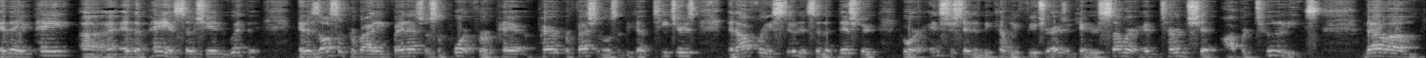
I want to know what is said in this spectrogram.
and they pay uh, and the pay associated with it. It is also providing financial support for para- paraprofessionals to become teachers and offering students in the district who are interested in becoming future educators summer internship opportunities. Now, um,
